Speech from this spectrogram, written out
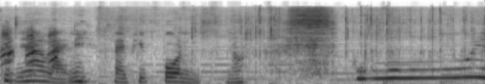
ผิดยากหลายนี่ใส่พริกป่นเนาะโอ้ย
